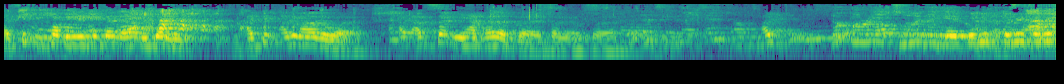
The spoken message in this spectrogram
I think you probably need to take that out with I think, I think either work. I, I certainly have heard uh, something else. Uh, I, don't worry, it's neither here there is, there is, there is,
